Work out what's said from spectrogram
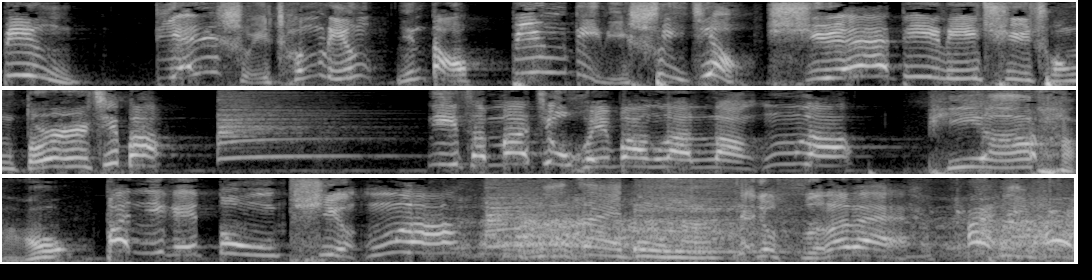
冰，点水成灵。您到冰地里睡觉，雪地里去冲堆儿去吧。你怎么就会忘了冷了，皮袄好，把你给冻挺了，那再冻呢？这就死了呗？哎哎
